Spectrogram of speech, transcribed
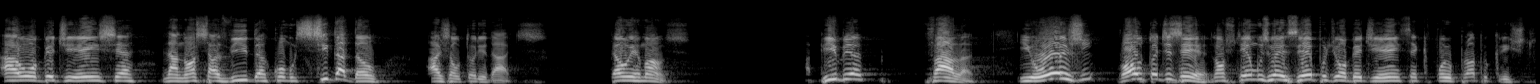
a obediência na nossa vida como cidadão às autoridades. Então, irmãos, a Bíblia fala, e hoje, volto a dizer, nós temos o exemplo de obediência que foi o próprio Cristo.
